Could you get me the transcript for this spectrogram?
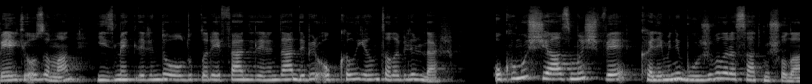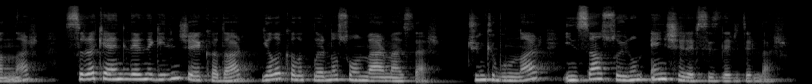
Belki o zaman hizmetlerinde oldukları efendilerinden de bir okkalı yanıt alabilirler. Okumuş, yazmış ve kalemini burjuvalara satmış olanlar sıra kendilerine gelinceye kadar yalakalıklarına son vermezler. Çünkü bunlar insan soyunun en şerefsizleridirler.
